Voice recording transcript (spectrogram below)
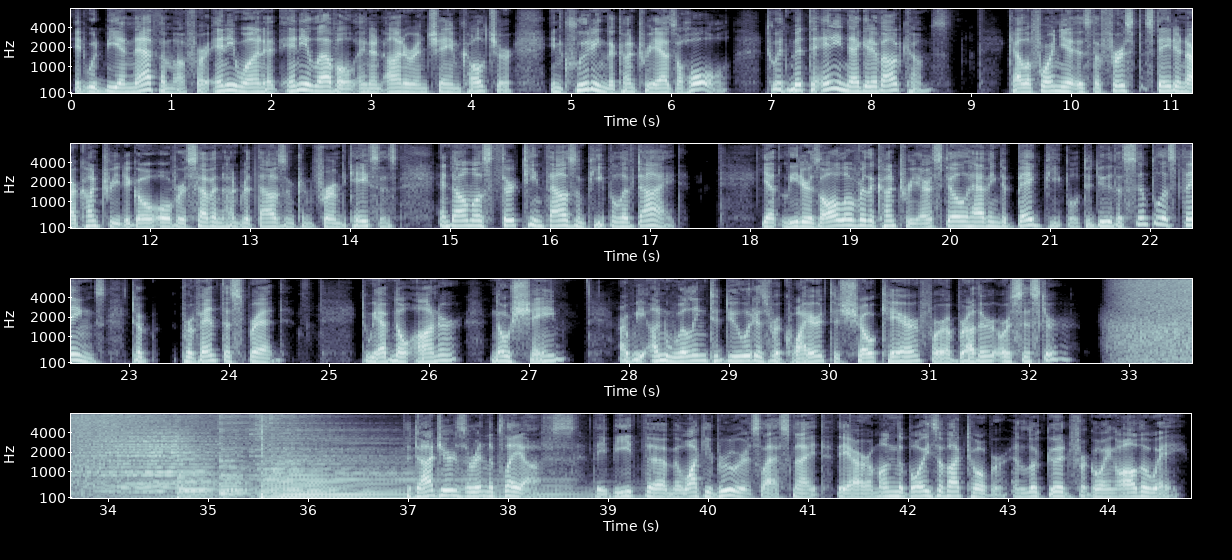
It would be anathema for anyone at any level in an honor and shame culture, including the country as a whole, to admit to any negative outcomes. California is the first state in our country to go over 700,000 confirmed cases, and almost 13,000 people have died. Yet leaders all over the country are still having to beg people to do the simplest things to prevent the spread. Do we have no honor, no shame? Are we unwilling to do what is required to show care for a brother or sister? The Dodgers are in the playoffs. They beat the Milwaukee Brewers last night. They are among the boys of October and look good for going all the way.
